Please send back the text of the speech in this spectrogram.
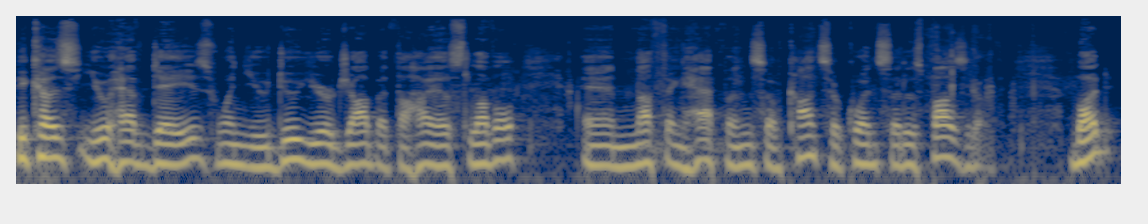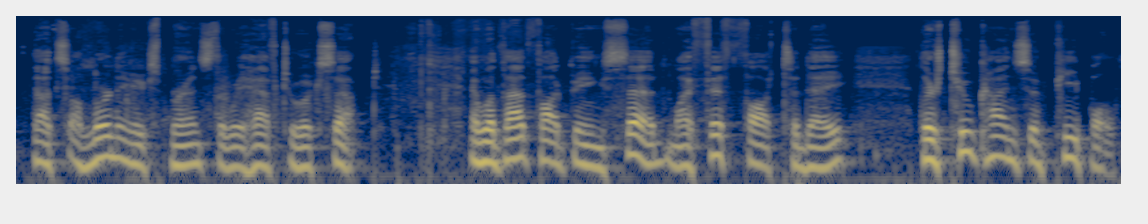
Because you have days when you do your job at the highest level and nothing happens of consequence that is positive. But that's a learning experience that we have to accept. And with that thought being said, my fifth thought today there's two kinds of people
